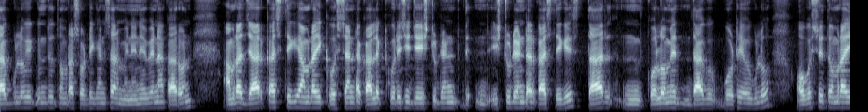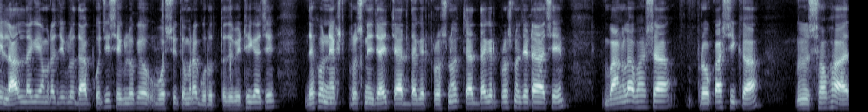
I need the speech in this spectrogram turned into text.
দাগগুলোকে কিন্তু তোমরা সঠিক অ্যান্সার মেনে নেবে না। কারণ আমরা যার কাছ থেকে আমরা এই কোশ্চেনটা কালেক্ট করেছি, যে স্টুডেন্ট স্টুডেন্টের কাছ থেকে, তার কলমের দাগ বটে ওগুলো। অবশ্যই তোমরা এই লাল দাগে আমরা যেগুলো দাগ করছি, সেগুলোকে অবশ্যই তোমরা গুরুত্ব দেবে। ঠিক আছে? দেখো নেক্সট প্রশ্নে যাই। চার দাগের প্রশ্ন। চার দাগের প্রশ্ন যেটা আছে, বাংলা ভাষা প্রকাশিকা সভার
